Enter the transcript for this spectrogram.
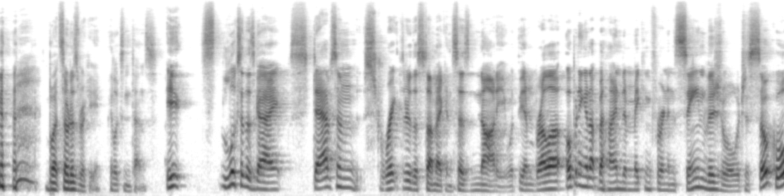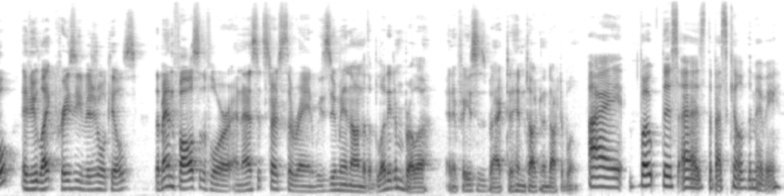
but so does Ricky. He looks intense. He s- looks at this guy, stabs him straight through the stomach, and says naughty with the umbrella, opening it up behind him, making for an insane visual, which is so cool. If you like crazy visual kills, the man falls to the floor, and as it starts to rain, we zoom in onto the bloodied umbrella, and it faces back to him talking to Dr. Bloom. I vote this as the best kill of the movie.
